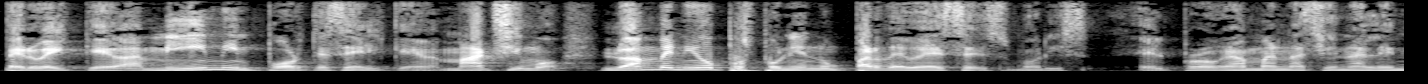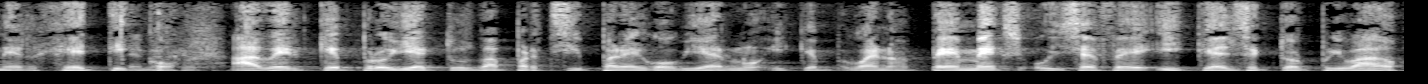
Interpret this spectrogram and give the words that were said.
Pero el que a mí me importa es el que máximo, lo han venido posponiendo un par de veces, Maurice el Programa Nacional Energético, a ver qué proyectos va a participar el gobierno y qué, bueno, Pemex o ICFE y qué el sector privado.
